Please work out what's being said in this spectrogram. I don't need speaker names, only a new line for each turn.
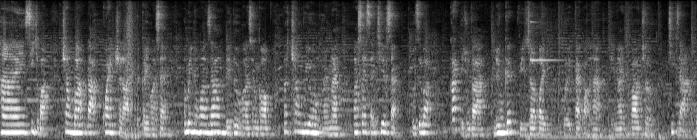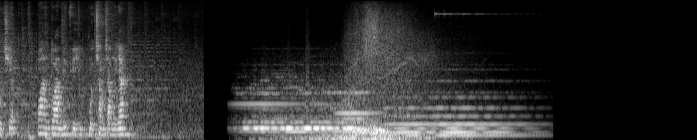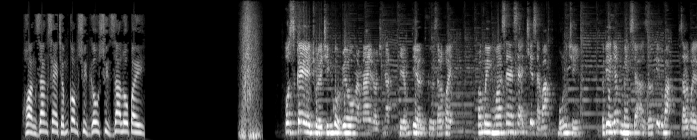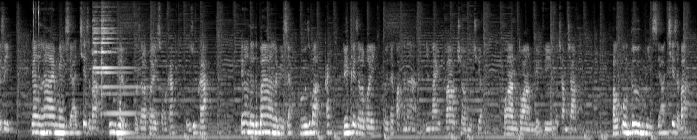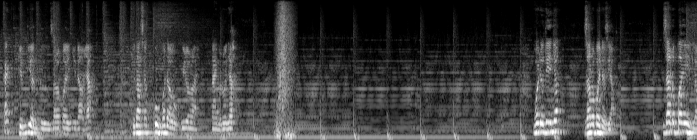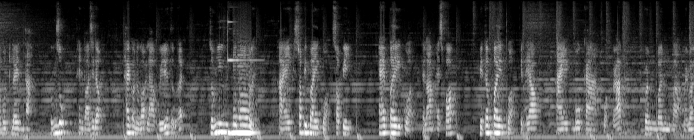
Hi, xin chào bạn, chào bạn đã quay trở lại với kênh Hoa Sen. Và mình là Hoàng Giang đến từ Hoa Sen.com Và trong video ngày hôm nay, Hoa Sen sẽ chia sẻ với các bạn cách để chúng ta liên kết ví Pay với tài khoản ngân hàng chính Anh voucher trị giá 1 triệu. Hoàn toàn miễn phí 100 trăm luôn nhé.
Hoàng Giang xe.com Sweet Go Sweet Zalo Pay.
Ok, chủ đề chính của video ngày hôm nay đó chính là kiếm tiền từ Zalo Pay. Và mình Hoa Xe sẽ chia sẻ bạn bốn nội chính đầu tiên nhất mình sẽ giới thiệu cho bạn Zalo Pay là gì. Tiếp thứ hai mình sẽ chia sẻ bạn ưu điểm của Zalo Pay so với các ứng dụng khác. Tiếp theo thứ ba là mình sẽ hướng dẫn bạn cách liên kết Zalo Pay với tài khoản ngân hàng để những ngày voucher một triệu hoàn toàn miễn phí 100 trăm và cuối cùng tư mình sẽ chia sẻ bạn cách kiếm tiền từ Zalo Pay như nào nhé chúng ta sẽ cùng bắt đầu video này. Ngay mà luôn nhá. Vậy đầu tiên nhất Zalo Pay là gì ạ? Zalo Pay là một nền tảng ứng dụng thanh toán di động, hay còn được gọi là ví điện tử ấy. Giống như Momo này, hay Shopee Pay của Shopee AirPay của Vietnam Export Viettel Pay của Viettel, hay Moca của Grab, vân vân và mây mây.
